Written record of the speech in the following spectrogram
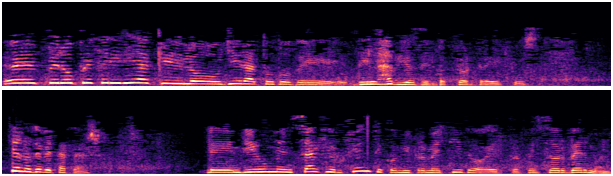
Eh, pero preferiría que lo oyera todo de, de labios del doctor Dreyfus. Ya no debe tardar. Le envío un mensaje urgente con mi prometido, el profesor Berman.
